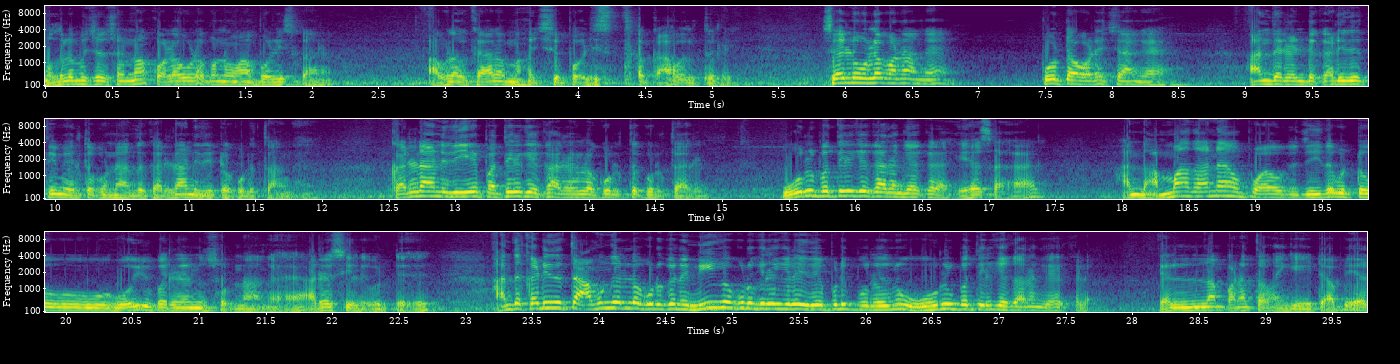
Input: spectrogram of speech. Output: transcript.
முதலமைச்சர் சொன்னால் கொலை கூட பண்ணுவான் போலீஸ்காரன். அவ்வளோ காலமாச்சு போலீஸ் தான் காவல்துறை. சரின்னு உள்ளே போனாங்க. பூட்டை உடைச்சாங்க. அந்த ரெண்டு கடிதத்தையும் எடுத்து கொண்டாந்து கருணாநிதியிட்ட கொடுத்தாங்க. கருணாநிதியே பத்திரிகைக்காரர்களை கொடுத்து கொடுத்தாரு. ஒரு பத்திரிக்கைக்காரன் கேட்குற ஏ சார் அந்த அம்மா தானே இப்போ இதை விட்டு ஓய்வு பெறணும்னு சொன்னாங்க அரசியலை விட்டு. அந்த கடிதத்தை அவங்களில் கொடுக்கணும் நீங்கள் கொடுக்குறீங்களே இது எப்படி போகிறதுன்னு ஒரு பத்திரிக்கைக்காரன் கேட்கல. எல்லாம் பணத்தை வாங்கிக்கிட்டு அப்படியா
